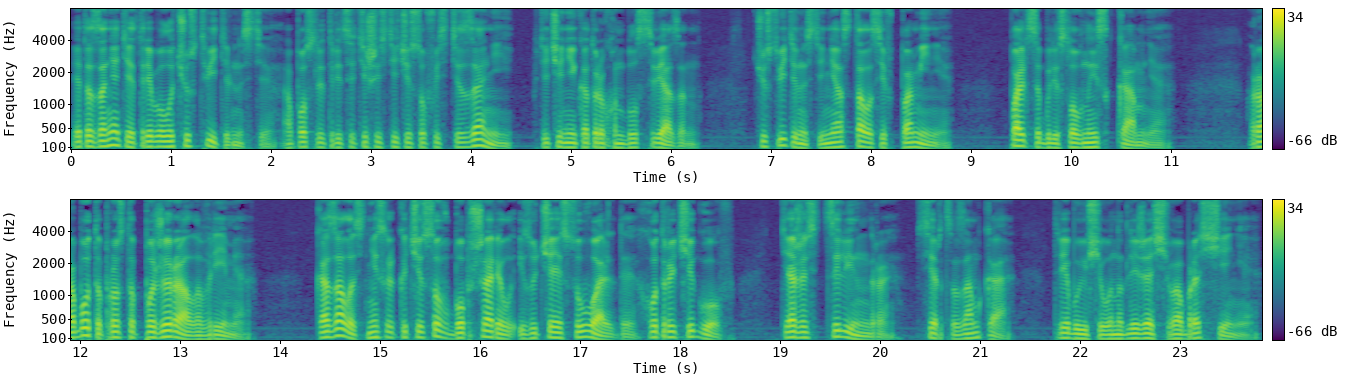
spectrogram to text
Это занятие требовало чувствительности, а после 36 часов истязаний, в течение которых он был связан, чувствительности не осталось и в помине. Пальцы были словно из камня. Работа просто пожирала время. Казалось, несколько часов Боб шарил, изучая сувальды, ход рычагов, тяжесть цилиндра, сердце замка, требующего надлежащего обращения.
